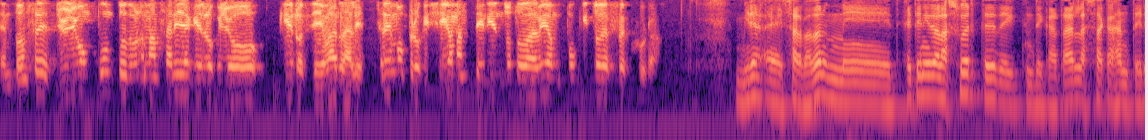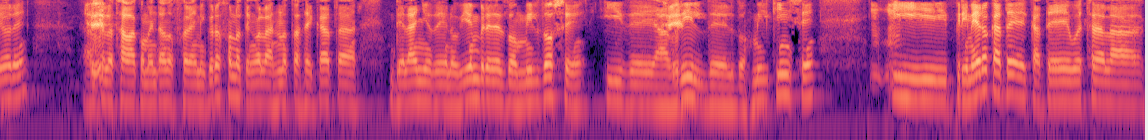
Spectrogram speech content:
Entonces yo llego a un punto de una manzanilla que es lo que yo quiero, llevarla al extremo, pero que siga manteniendo todavía un poquito de frescura. Mira, eh, Salvador, me he tenido la suerte de, de catar las sacas anteriores. Antes Sí. lo estaba comentando fuera de micrófono. Tengo las notas de cata del año de noviembre del 2012 y de abril del 2015. Y primero caté, caté vuestra la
